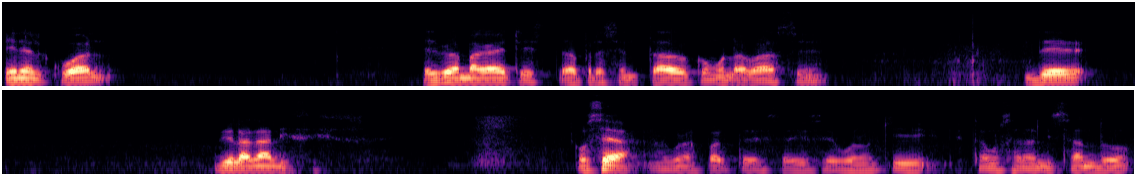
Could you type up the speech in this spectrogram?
en el cual el Brahma Gayatri está presentado como la base de, del análisis. O sea, en algunas partes se dice, bueno, aquí estamos analizando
